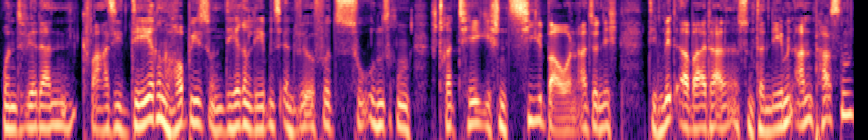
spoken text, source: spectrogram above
und wir dann quasi deren Hobbys und deren Lebensentwürfe zu unserem strategischen Ziel bauen. Also nicht die Mitarbeiter an das Unternehmen anpassen,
